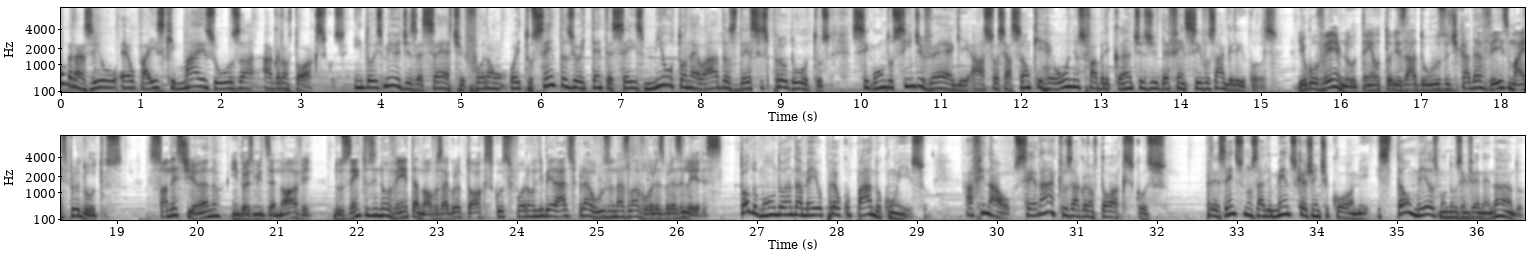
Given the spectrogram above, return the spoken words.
O Brasil é o país que mais usa agrotóxicos. Em 2017, foram 886 mil toneladas desses produtos, segundo o Sindiveg, a associação que reúne os fabricantes de defensivos agrícolas. E o governo tem autorizado o uso de cada vez mais produtos. Só neste ano, em 2019, 290 novos agrotóxicos foram liberados para uso nas lavouras brasileiras. Todo mundo anda meio preocupado com isso. Afinal, será que os agrotóxicos presentes nos alimentos que a gente come estão mesmo nos envenenando?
